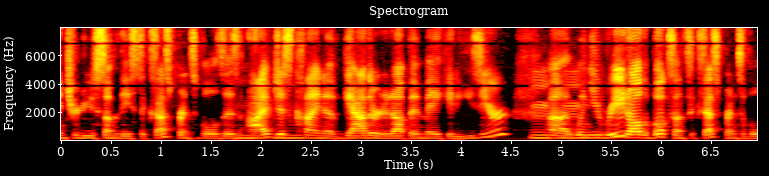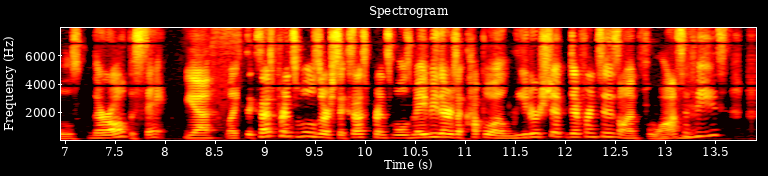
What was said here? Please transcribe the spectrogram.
introduce some of these success principles is mm-hmm. I've just mm-hmm. kind of gathered it up and make it easier. Mm-hmm. Uh, when mm-hmm. you read all the books on success principles, they're all the same. Yes. Like success principles are success principles. Maybe there's a couple of leadership differences on mm-hmm. philosophies, mm-hmm.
